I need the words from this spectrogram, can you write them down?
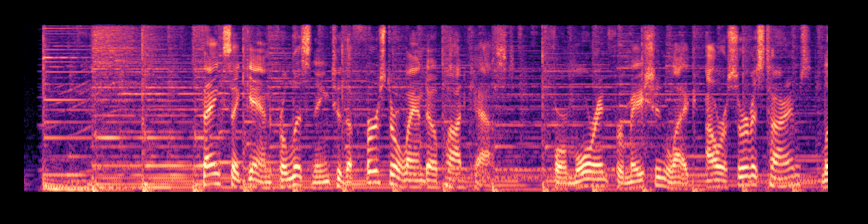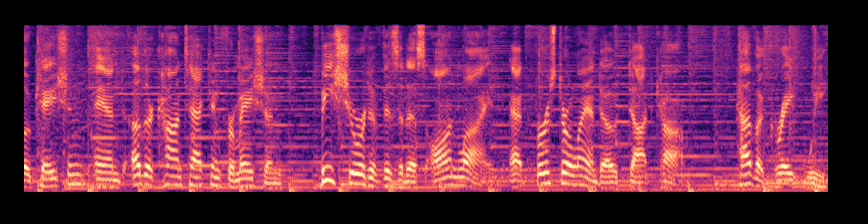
Thanks again for listening to the First Orlando podcast. For more information like our service times, location, and other contact information, be sure to visit us online at firstorlando.com. Have a great week.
